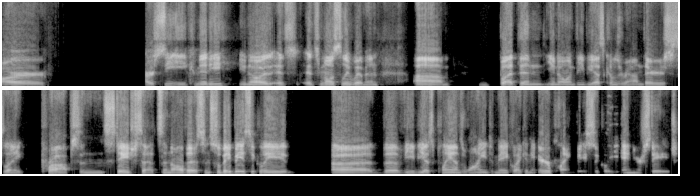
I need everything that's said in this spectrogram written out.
our our CE committee, you know, it's it's mostly women. Um, but then, you know, when VBS comes around, there's like props and stage sets and all this. And so they basically uh the VBS plans want you to make like an airplane basically in your stage.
